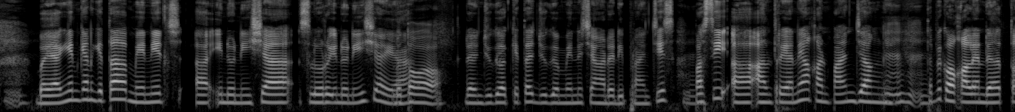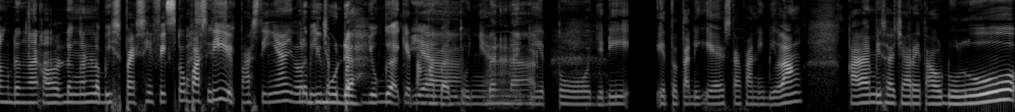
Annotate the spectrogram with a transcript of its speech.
Mm. bayangin kan kita manage uh, Indonesia seluruh Indonesia ya Betul. dan juga kita juga manage yang ada di Prancis Hmm. pasti uh, antriannya akan panjang nih Mm-mm. tapi kalau kalian datang dengan kalau dengan lebih spesifik, tuh pasti Spesifik. pastinya lebih, Lebih mudah. juga kita Iya, ngebantunya benar. gitu. Jadi itu tadi kayak Stefani bilang kalian bisa cari tahu dulu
